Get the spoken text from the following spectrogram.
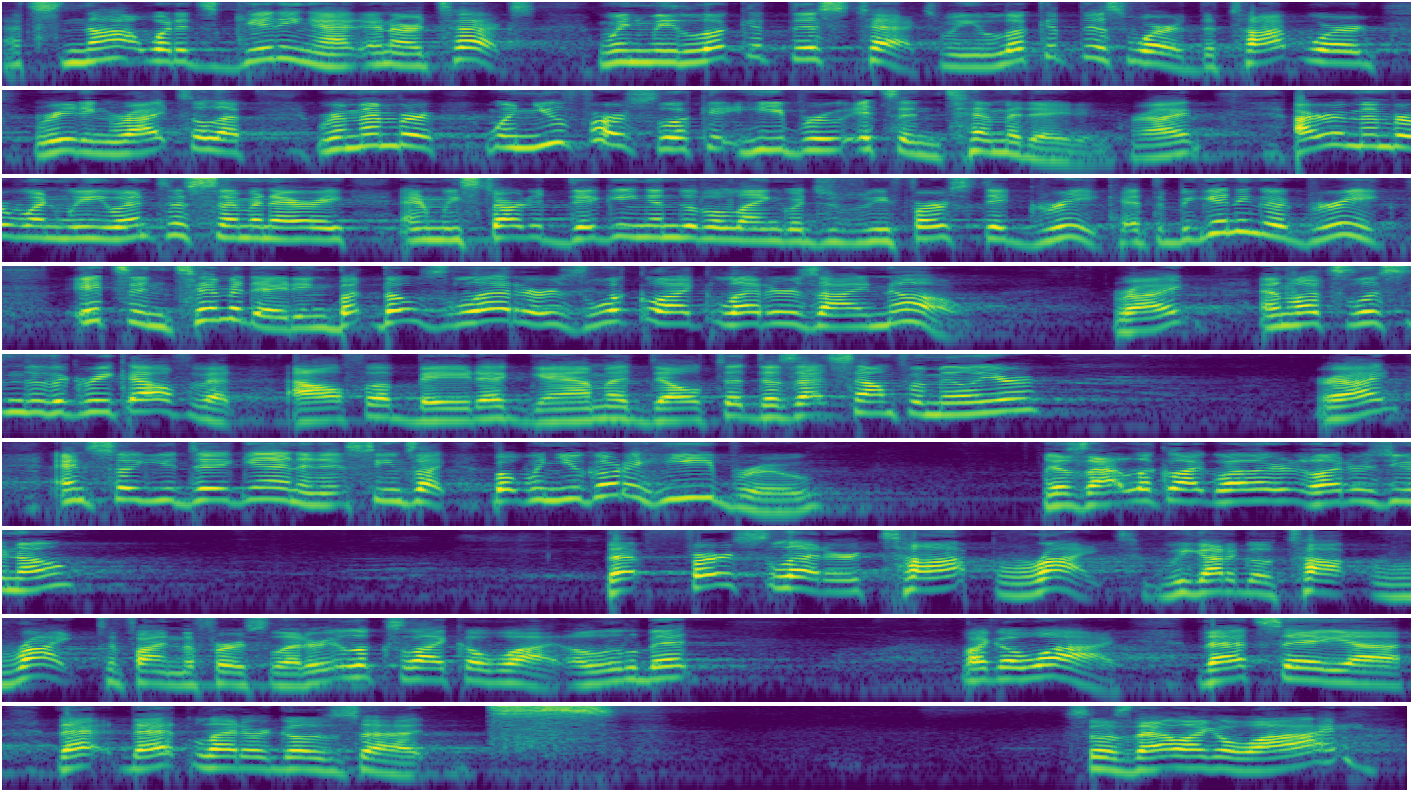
That's not what it's getting at in our text. When we look at this text, when you look at this word, the top word reading right to left, remember when you first look at Hebrew, it's intimidating, right? I remember when we went to seminary and we started digging into the languages, we first did Greek. At the beginning of Greek, it's intimidating, but those letters look like letters I know, right? And let's listen to the Greek alphabet alpha, beta, gamma, delta. Does that sound familiar? Right? And so you dig in, and it seems like, but when you go to Hebrew, does that look like letters you know? That first letter, top right, we got to go top right to find the first letter. It looks like a what? A little bit? Like a Y. That's a, uh, that, that letter goes, uh, tss. So is that like a Y?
